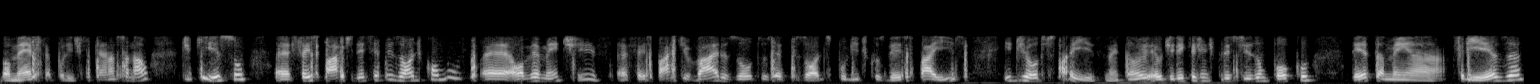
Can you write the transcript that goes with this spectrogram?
doméstica, a política internacional, de que isso é, fez parte desse episódio, como, é, obviamente, é, fez parte de vários outros episódios políticos desse país e de outros países. Né? Então, eu, eu diria que a gente precisa um pouco ter também a frieza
